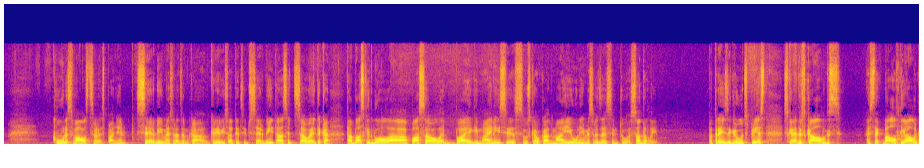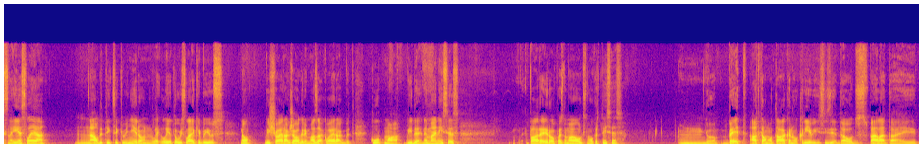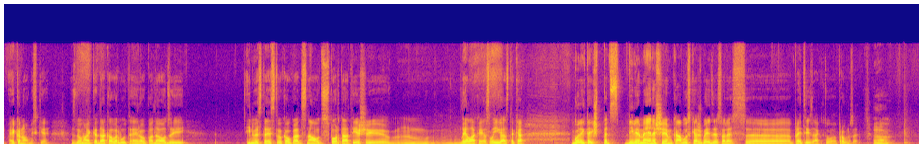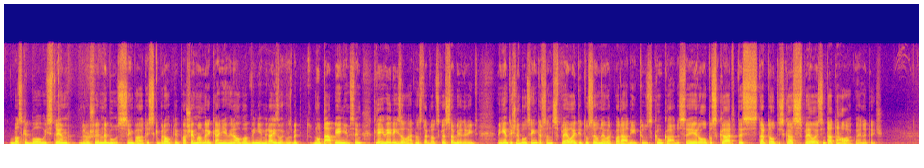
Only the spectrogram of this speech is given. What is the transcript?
kuras valsts varēs paņemt. Serbija, mēs redzam, ka Krievijas attiecības Serbija tās ir sava veida. Tā, kā tā basketbolā pasaulē baigi mainīsies uz kaut kādu maiju, jūniju. Mēs redzēsim to sadalījumu. Patreiz ir grūti spriest. Skaidrs, ka algas, es teiktu, Baltijas algas neies lejā. Nauda tik, cik viņi ir, un Li- Lietuva visu laiku bijusi. Nu, Viņš vairāk, žāgarim mazāk, vairāk, bet kopumā vidē nemainīsies. Pārējā Eiropā, es domāju, algas nokritīsies. Mm, jo, bet atkal no tā, ka no Krievijas iziet daudz spēlētāji ekonomiskie. Es domāju, ka atkal varbūt Eiropā daudzi investēs to kaut kādas naudas sportā tieši mm, lielākajās līgās. Kā, godīgi teikšu, pēc diviem mēnešiem, kā būs karš beidzies, varēs uh, precīzāk to prognozēt. Uh. Basketbolistiem droši vien nebūs simpātiski braukt pie pašiem amerikāņiem. Vienalga, labi, viņiem ir aizliegums, bet nu, tā pieņemsim. Krievija ir izolēta no starptautiskās sabiedrības. Viņiem taču nebūs interesanti spēlēt, ja tu sev nevari parādīt uz kaut kādas Eiropas kartes, starptautiskās spēlēs un tā tālāk, vai ne? Taču?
